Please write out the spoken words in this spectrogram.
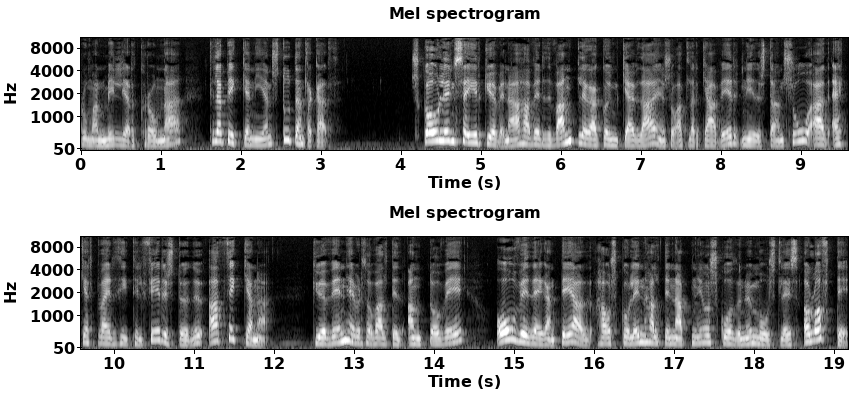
rúman miljard króna, til að byggja nýjan stúdendagarð. Skólinn segir gjöfina hafa verið vandlega gaumgæfða eins og allar gjafir niðurstaðan svo að ekkert væri því til fyrirstöðu að þykjana. Gjöfin hefur þó valdið andofi, óviðeigandi að háskólinn haldi nafni og skoðunum mósleis á lofti,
